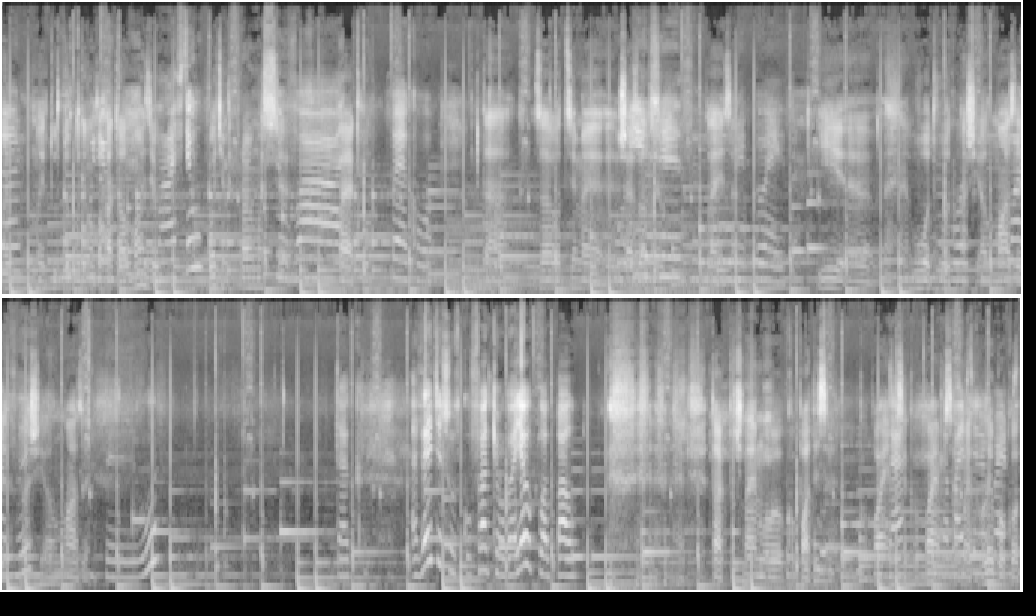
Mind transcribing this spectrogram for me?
Ми, ми тут добудемо багато алмазів, потім відправимось е, в пекло. Пекло. Да, за оцими е, жезлами Блейза. І е, от, от наші алмази, наші алмази. Так. А знаете шутку? Факел горел, попал. Так, починаємо копатися. Копаємося, копаємося. Ми глибоко,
